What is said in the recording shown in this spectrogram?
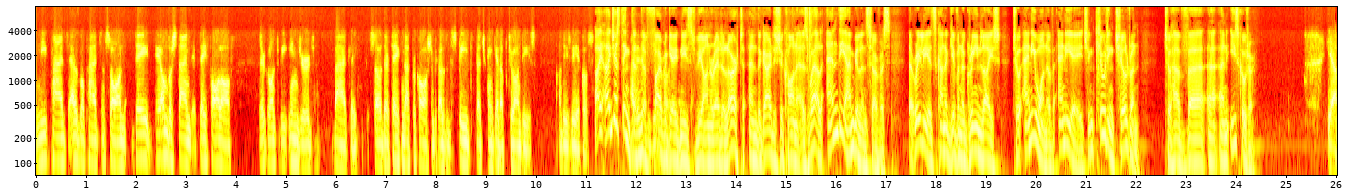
knee pads, elbow pads, and so on, they they understand if they fall off, they're going to be injured badly. So they're taking that precaution because of the speed that you can get up to on these on these vehicles. I, I just think that the fire brigade needs to be on red alert and the Garda Síochána as well and the ambulance service that really it's kind of given a green light to anyone of any age, including children, to have uh, uh, an e-scooter. Yeah,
